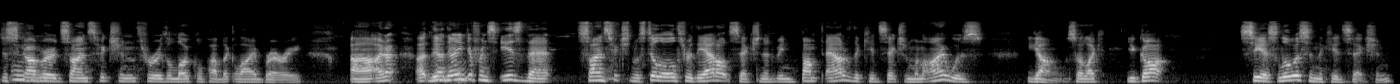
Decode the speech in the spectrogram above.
discovered science fiction through the local public library. Uh, I don't. Uh, the, the only difference is that science fiction was still all through the adult section. It had been bumped out of the kids section when I was young. So like you got C.S. Lewis in the kids section,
